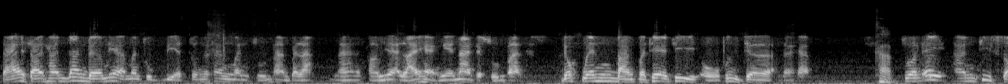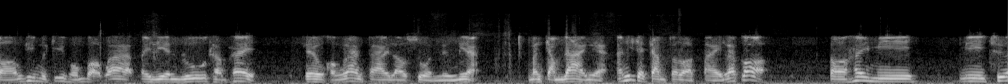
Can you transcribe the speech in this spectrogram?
แต่ไอ้สายพันธุ์ดั้งเดิมเนี่ยมันถูกเบียดจนกระทั่งมันสูญพันธุ์ไปละนะตอนนี้หลายแห่งเนี่ยน่าจะสูญพันธุ์ยกเว้นบางประเทศที่โอ้เพิ่งเจอนะครับ ครับ ส่วนไอ้อันที่สองที่เมื่อกี้ผมบอกว่าไปเรียนรู้ทำให้เซลล์ของร่างกายเราส่วนหนึ่งเนี่ย มันจำได้เนี่ย อันนี้จะจำตลอดไปแล้วก็ต่อให้มี มีเชื้อ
